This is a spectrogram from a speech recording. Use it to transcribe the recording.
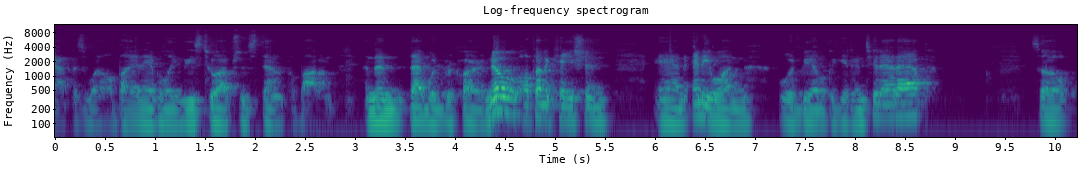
app as well by enabling these two options down at the bottom. And then that would require no authentication and anyone would be able to get into that app. So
